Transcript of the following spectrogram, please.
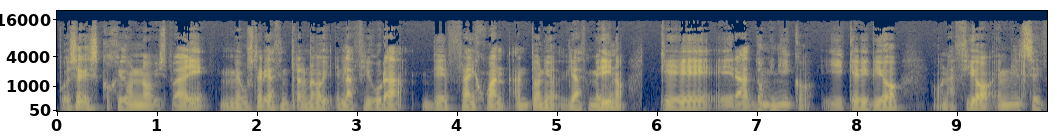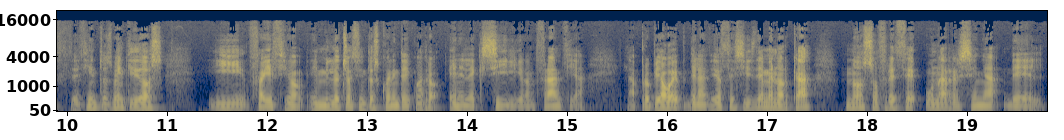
pues he escogido un obispo de ahí. Me gustaría centrarme hoy en la figura de Fray Juan Antonio Díaz Merino, que era dominico y que vivió o nació en 1722 y falleció en 1844 en el exilio, en Francia. La propia web de la diócesis de Menorca nos ofrece una reseña de él.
